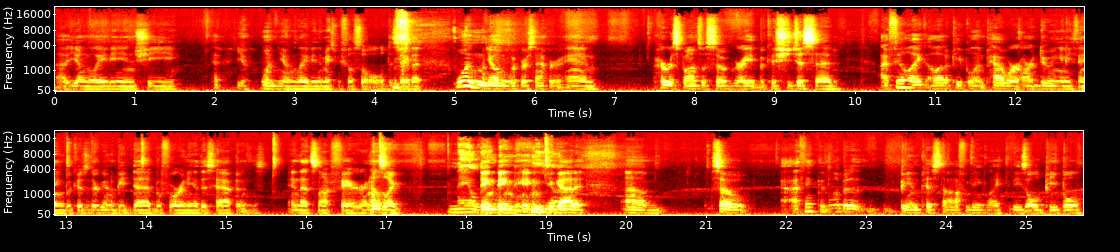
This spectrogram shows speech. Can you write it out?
uh, young lady, and she, one young lady that makes me feel so old to say that, one young whippersnapper, and her response was so great because she just said. I feel like a lot of people in power aren't doing anything because they're going to be dead before any of this happens, and that's not fair. And I was like, Nailed ding it. ding ding you got it um, so i think a little bit of being pissed off and being like these old people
